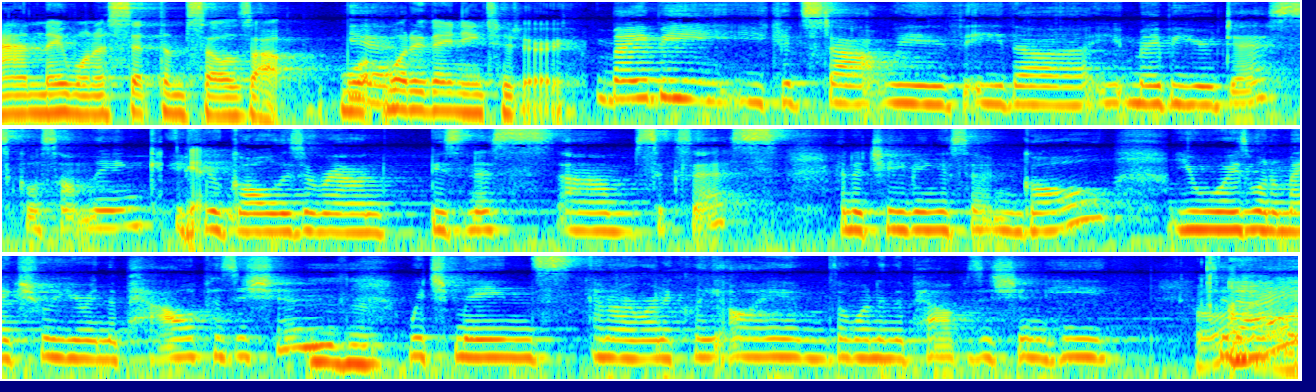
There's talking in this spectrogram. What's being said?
and they want to set themselves up, what, Yeah. what do they need to do? Maybe you could start with either maybe your desk or something if Yeah. your goal is around business um, success and achieving a certain goal. You always want to make sure you're in the power position, Mm-hmm. which means, and ironically, I am the one in the power position here today. Oh,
